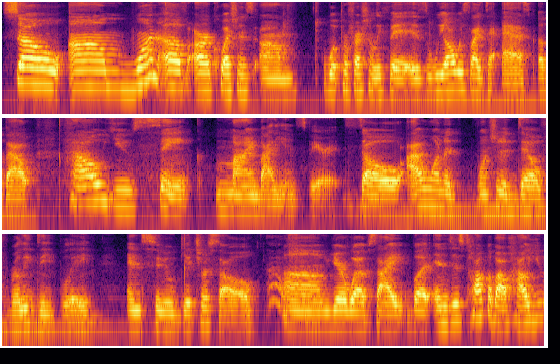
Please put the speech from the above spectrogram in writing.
So, um, one of our questions um with Professionally Fit is we always like to ask about how you sync mind, body, and spirit. So I want to want you to delve really deeply into Get Your Sol, Oh, sure. um, your website, but and just talk about how you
